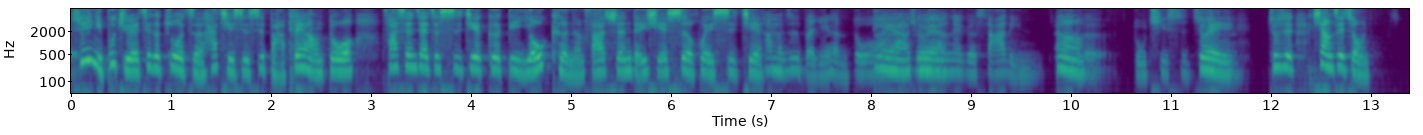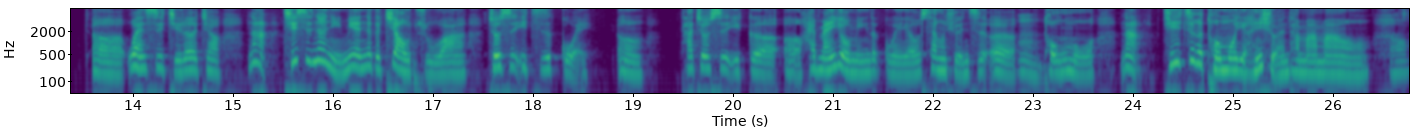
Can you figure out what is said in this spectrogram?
所以你不觉得这个作者他其实是把非常多发生在这世界各地有可能发生的一些社会事件，他们日本也很多、啊，对啊，对啊，就是那个沙林嗯。毒气事件，对。就是像这种，呃，万世极乐教，那其实那里面那个教主啊，就是一只鬼，嗯，他就是一个呃，还蛮有名的鬼哦，上弦之二，嗯，童魔。那其实这个童魔也很喜欢他妈妈哦，哦，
